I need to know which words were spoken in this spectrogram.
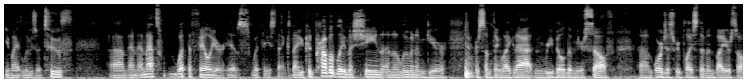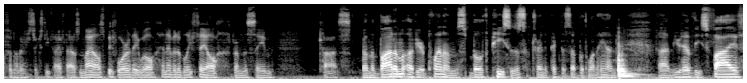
you might lose a tooth. Um, and, and that's what the failure is with these things. Now, you could probably machine an aluminum gear or something like that and rebuild them yourself, um, or just replace them and buy yourself another 65,000 miles before they will inevitably fail from the same cause. On the bottom of your plenums, both pieces, I'm trying to pick this up with one hand, um, you have these five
